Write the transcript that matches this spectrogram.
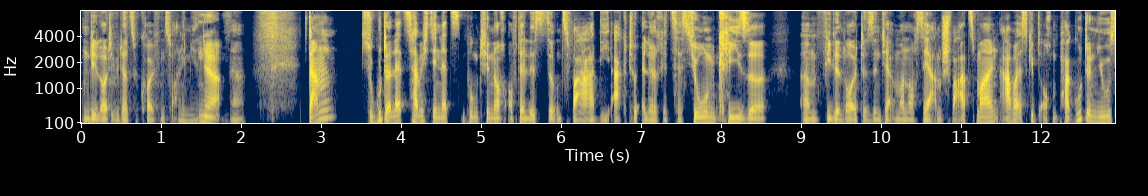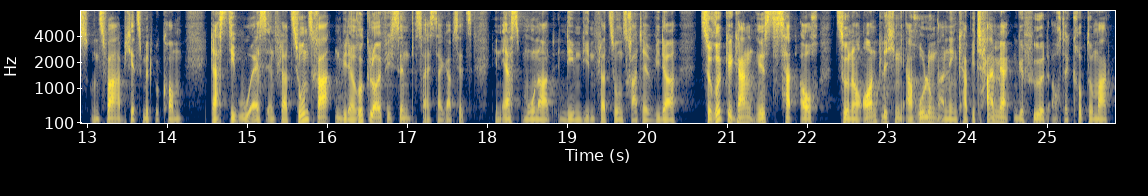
um die Leute wieder zu Käufen zu animieren. Ja. ja. Dann zu guter Letzt habe ich den letzten Punkt hier noch auf der Liste und zwar die aktuelle Rezession, Krise. Ähm, viele Leute sind ja immer noch sehr am Schwarzmalen, aber es gibt auch ein paar gute News. Und zwar habe ich jetzt mitbekommen, dass die US-Inflationsraten wieder rückläufig sind. Das heißt, da gab es jetzt den ersten Monat, in dem die Inflationsrate wieder zurückgegangen ist. Das hat auch zu einer ordentlichen Erholung an den Kapitalmärkten geführt. Auch der Kryptomarkt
